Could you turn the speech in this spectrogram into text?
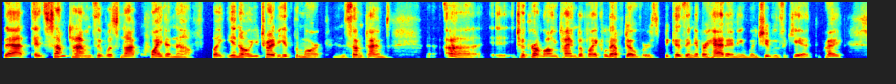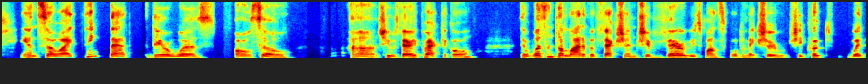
that it sometimes it was not quite enough. But you know, you try to hit the mark. And sometimes uh, it took her a long time to like leftovers because they never had any when she was a kid, right? And so I think that there was also, uh, she was very practical. There wasn't a lot of affection. She was very responsible to make sure she cooked what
